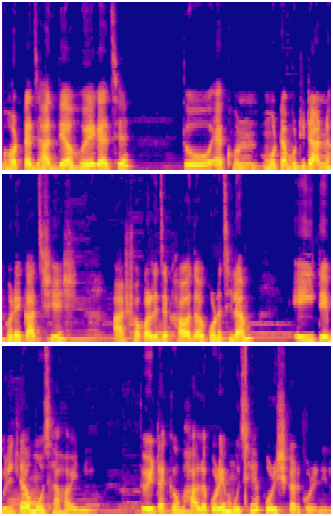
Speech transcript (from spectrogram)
ঘরটা ঝাড় দেওয়া হয়ে গেছে। তো এখন মোটামুটি রান্নাঘরে কাজ শেষ। আর সকালে যে খাওয়া দাওয়া করেছিলাম এই টেবিলটাও মোছা হয়নি। তো এটাকেও ভালো করে মুছে পরিষ্কার করে নিল।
